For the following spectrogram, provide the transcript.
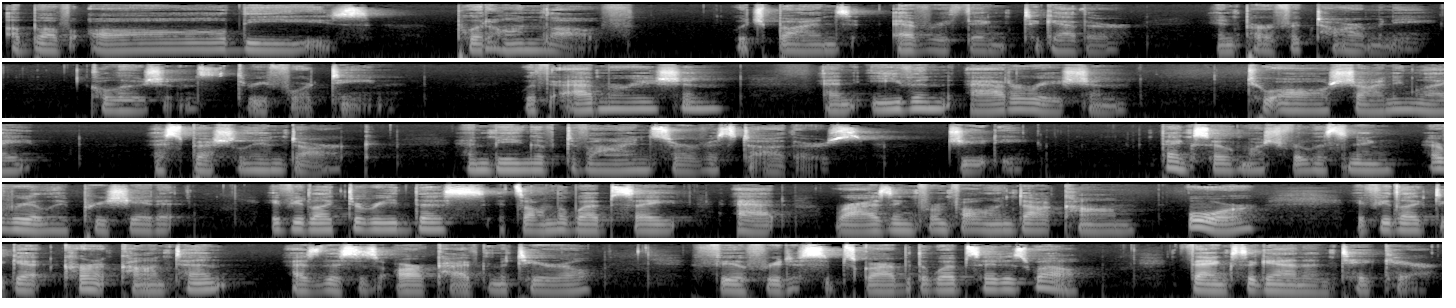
above all these, put on love, which binds everything together in perfect harmony. Colossians 3:14. With admiration and even adoration to all shining light, especially in dark, and being of divine service to others. Judy. Thanks so much for listening. I really appreciate it. If you'd like to read this, it's on the website at risingfromfalling.com. Or if you'd like to get current content, as this is archived material, feel free to subscribe at the website as well. Thanks again and take care.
